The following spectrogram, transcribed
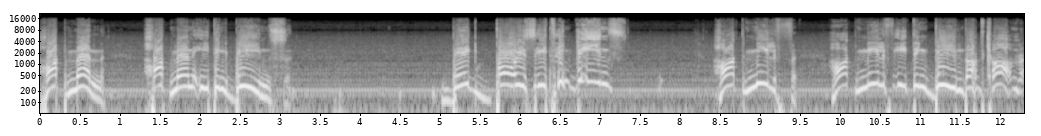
hot men. Hot men eating beans. Big boys eating beans. Hot MILF. Hot MILF eating bean.com.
